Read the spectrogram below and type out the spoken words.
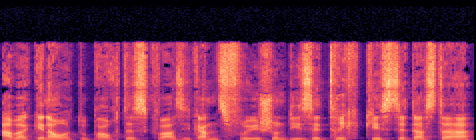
Aber genau, du brauchtest quasi ganz früh schon diese Trickkiste, dass da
